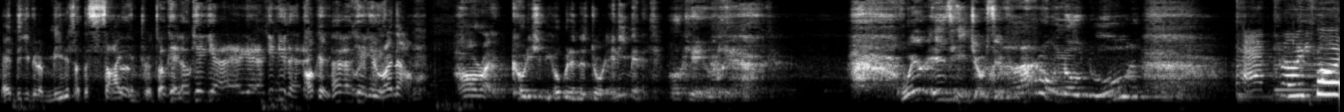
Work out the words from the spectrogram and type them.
and then you're gonna meet us at the side entrance. Okay, Okay. okay, yeah, I, I can do that. Okay. Uh, okay, do it right now. All right. Cody should be opening this door any minute. Okay, okay. Where is he, Joseph? I don't know, dude. Happy Pony boy,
